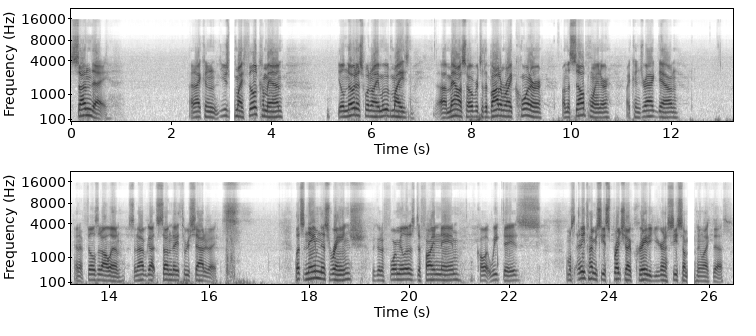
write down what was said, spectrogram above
Sunday. And I can use my fill command. You'll notice when I move my uh, mouse over to the bottom right corner on the cell pointer, I can drag down and it fills it all in. So now I've got Sunday through Saturday. Let's name this range. We go to Formulas, Define Name, call it Weekdays. Almost anytime you see a spreadsheet I've created, you're going to see something like this.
